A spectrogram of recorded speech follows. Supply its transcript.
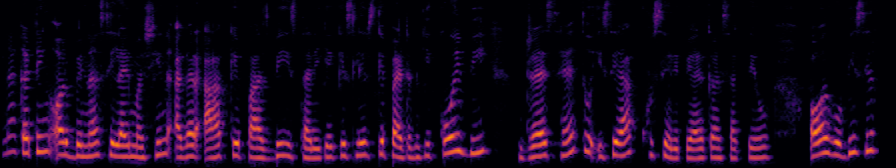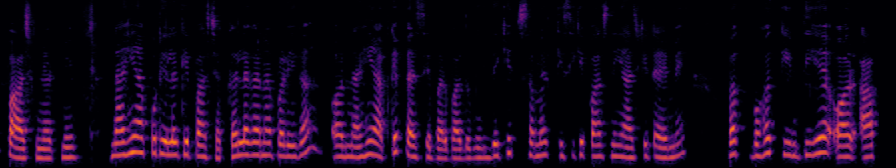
बिना कटिंग और बिना सिलाई मशीन अगर आपके पास भी इस तरीके के स्लीव्स के पैटर्न की कोई भी ड्रेस है तो इसे आप खुद से रिपेयर कर सकते हो। और वो भी सिर्फ़ पाँच मिनट में। ना ही आपको टेलर के पास चक्कर लगाना पड़ेगा, और ना ही आपके पैसे बर्बाद होंगे। देखिए, समय किसी के पास नहीं आज के टाइम में। वक्त बहुत कीमती है और आप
